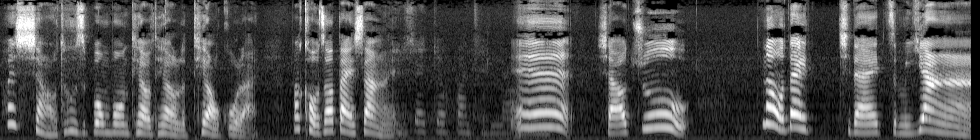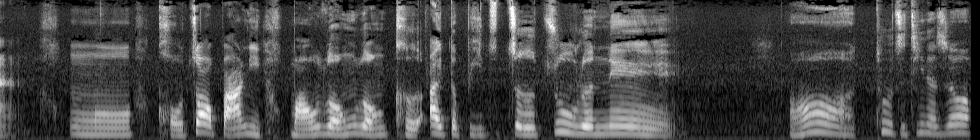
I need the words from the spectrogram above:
换小兔子蹦蹦跳跳的跳过来，把口罩戴上。哎，嗯，小猪，那我戴起来怎么样啊？嗯，口罩把你毛茸茸可爱的鼻子遮住了呢。哦，兔子听了之后，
